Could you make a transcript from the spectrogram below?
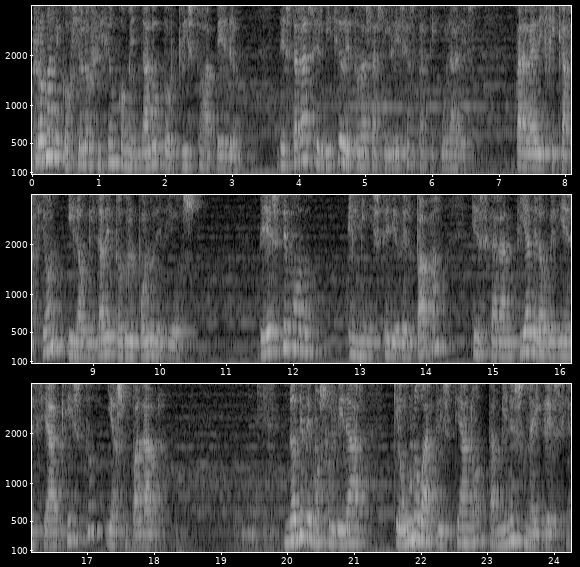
Roma recogió el oficio encomendado por Cristo a Pedro, de estar al servicio de todas las iglesias particulares, para la edificación y la unidad de todo el pueblo de Dios. De este modo, el ministerio del Papa es garantía de la obediencia a Cristo y a su palabra. No debemos olvidar que un hogar cristiano también es una iglesia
